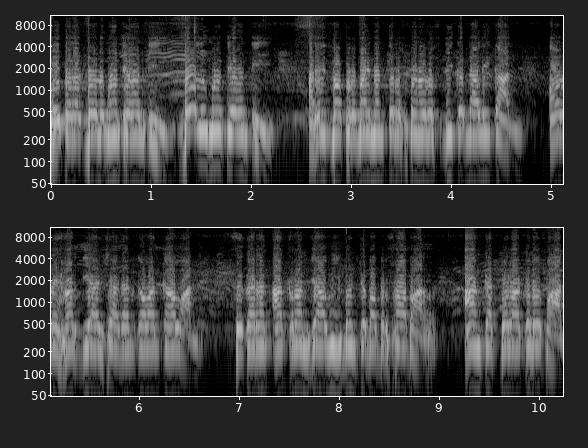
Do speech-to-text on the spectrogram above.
Kita lihat belum henti-henti. Belum henti-henti. Ritme permainan terus-menerus dikendalikan oleh Hardiansyah dan kawan-kawan. Sekarang Akram Jawi mencoba bersabar. Angkat bola ke depan.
